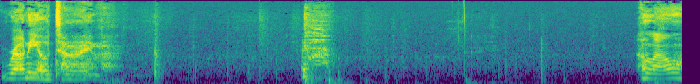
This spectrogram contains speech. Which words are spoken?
Rodeo time. Hello?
